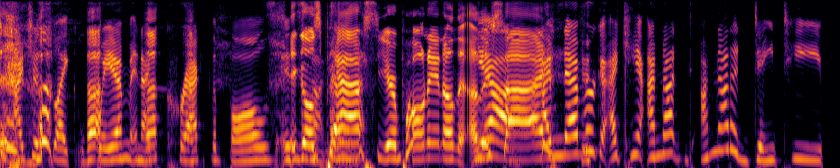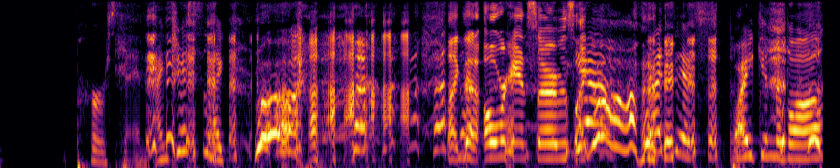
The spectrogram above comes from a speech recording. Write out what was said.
I just like wham and I crack the balls. It's it goes not good. past your opponent on the other yeah, side. I'm never. I can't. I'm not. I'm not a dainty person. I'm just like like that overhand serve. It's like, yeah, "Ah." that's it. Spiking the ball.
